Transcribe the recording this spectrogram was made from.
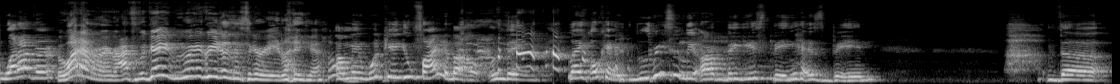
whatever. whatever, I agree, agree, agree to disagree. Like, oh. I mean, what can you fight about then? like, okay, recently our biggest thing has been the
